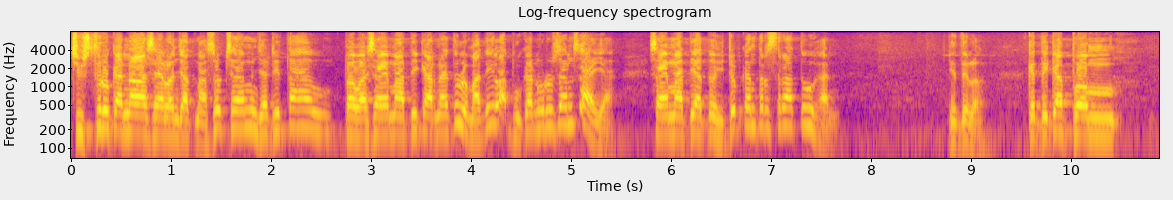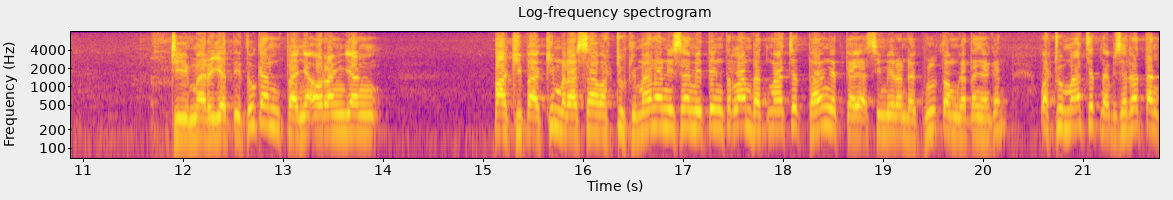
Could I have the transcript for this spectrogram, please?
Justru karena saya loncat masuk, saya menjadi tahu bahwa saya mati karena itu loh mati lah bukan urusan saya. Saya mati atau hidup kan terserah Tuhan. Gitu loh. Ketika bom di Marriott itu kan banyak orang yang pagi-pagi merasa waduh gimana nih saya meeting terlambat macet banget kayak si Miranda Gultom katanya kan. Waduh macet nggak bisa datang.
